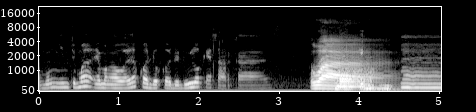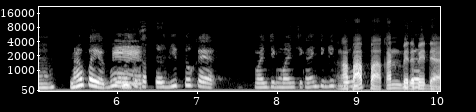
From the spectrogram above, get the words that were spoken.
omongin cuma emang awalnya kode kode dulu kayak sarkas Wah. hmm, kenapa ya gue Hmm. suka kayak gitu kayak mancing mancing aja gitu Nggak apa-apa, kan beda-beda.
